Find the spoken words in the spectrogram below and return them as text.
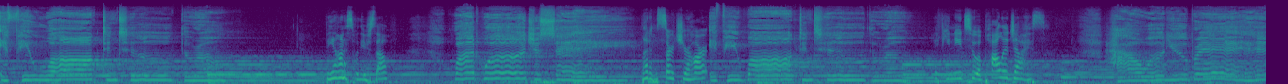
If he walked into the room, Be honest with yourself. what would you say? Let Him search your heart. If he walked into the room, If you need to apologize, how would you pray?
